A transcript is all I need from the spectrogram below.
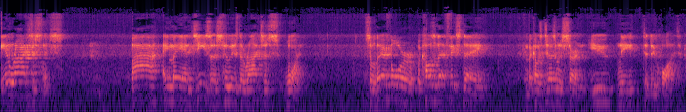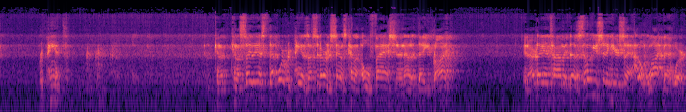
in righteousness by a man, Jesus, who is the righteous one. So, therefore, because of that fixed day, and because judgment is certain, you need to do what? Repent. Can I, can I say this? That word repent, as I said earlier, sounds kind of old fashioned and out of date, right? In our day and time, it does. Some of you sitting here say, I don't like that word.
